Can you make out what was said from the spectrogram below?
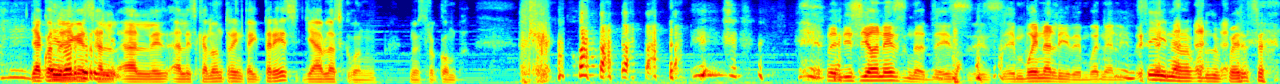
Ya cuando llegues al, al, al, escalón 33, ya hablas con nuestro compa. Bendiciones, no, es, es en buena lid, en buena lid. Sí, no, no, por supuesto. Dice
